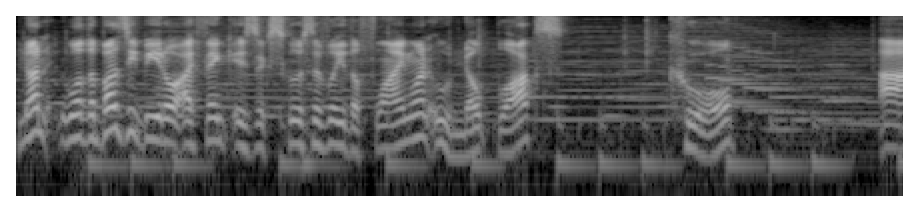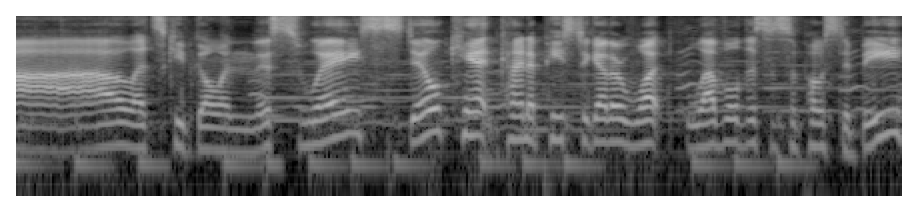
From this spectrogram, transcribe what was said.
none. Well, the Buzzy Beetle, I think, is exclusively the flying one. Ooh, nope blocks. Cool. Uh, let's keep going this way. Still can't kind of piece together what level this is supposed to be.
